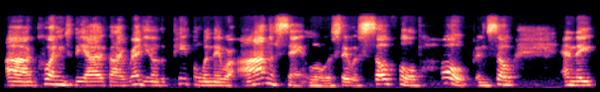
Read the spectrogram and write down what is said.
uh, according to the article I read, you know, the people when they were on the St. Louis, they were so full of hope and so, and they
